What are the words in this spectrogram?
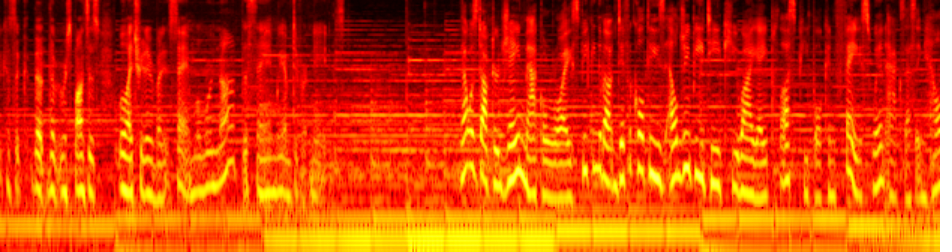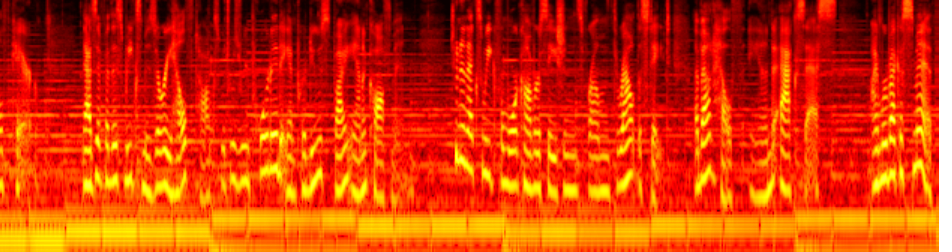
because the, the, the response is, well, I treat everybody the same. Well, we're not the same, we have different needs. That was Dr. Jane McElroy speaking about difficulties LGBTQIA plus people can face when accessing health care. That's it for this week's Missouri Health Talks, which was reported and produced by Anna Kaufman. Tune in next week for more conversations from throughout the state about health and access. I'm Rebecca Smith.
